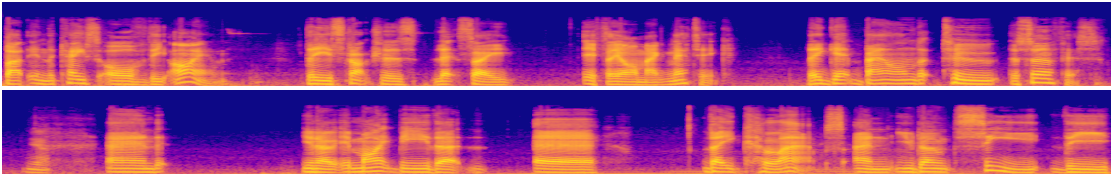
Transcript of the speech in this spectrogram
But in the case of the iron, these structures, let's say, if they are magnetic, they get bound to the surface. Yeah. And, you know, it might be that uh, they collapse and you don't see the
